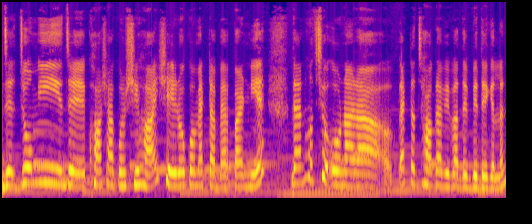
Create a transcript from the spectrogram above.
যে জমি যে খসাখসি হয় সেই রকম একটা ব্যাপার নিয়ে। দেন হচ্ছে ওনারা একটা ঝগড়া বিবাদে বেঁধে গেলেন।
